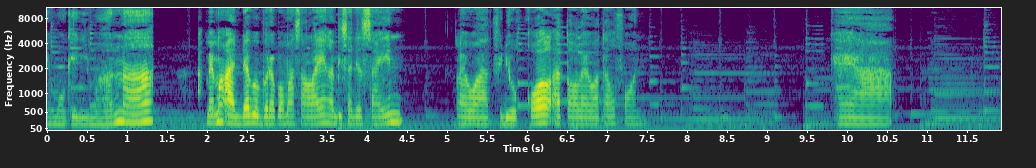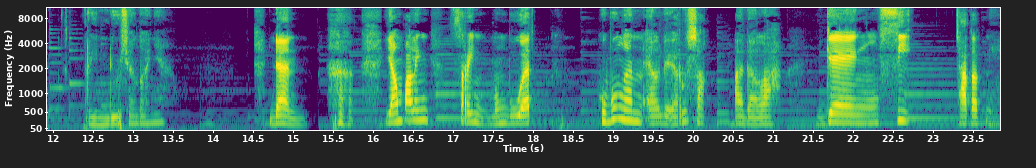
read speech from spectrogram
ya mau kayak gimana memang ada beberapa masalah yang nggak bisa diselesain lewat video call atau lewat telepon kayak rindu contohnya dan yang paling sering membuat hubungan LDR rusak adalah gengsi. Catat nih.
